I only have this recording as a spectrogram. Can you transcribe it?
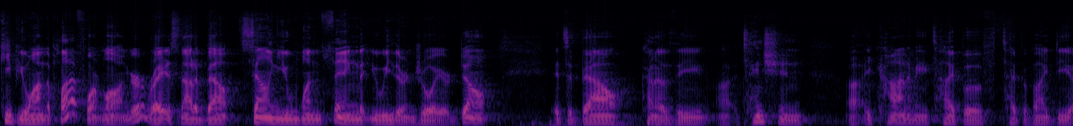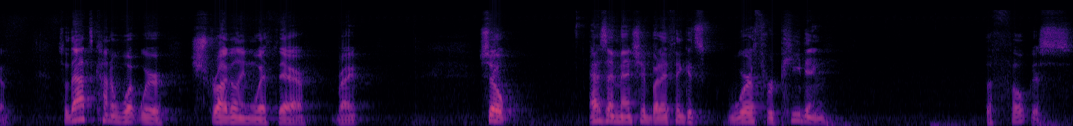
keep you on the platform longer, right? It's not about selling you one thing that you either enjoy or don't. It's about kind of the uh, attention uh, economy type of, type of idea. So that's kind of what we're struggling with there, right? So, as I mentioned, but I think it's worth repeating, the focus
